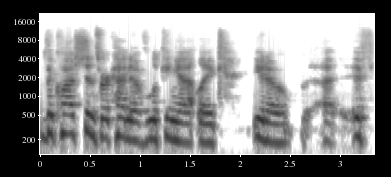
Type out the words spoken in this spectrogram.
the questions were kind of looking at like, you know, uh, if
